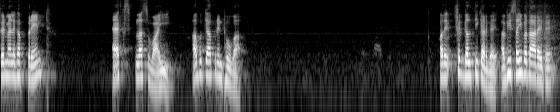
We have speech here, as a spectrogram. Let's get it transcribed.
फिर मैं लिखा प्रिंट एक्स प्लस वाई अब क्या प्रिंट होगा? अरे, फिर गलती कर गए। अभी सही बता रहे थे।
